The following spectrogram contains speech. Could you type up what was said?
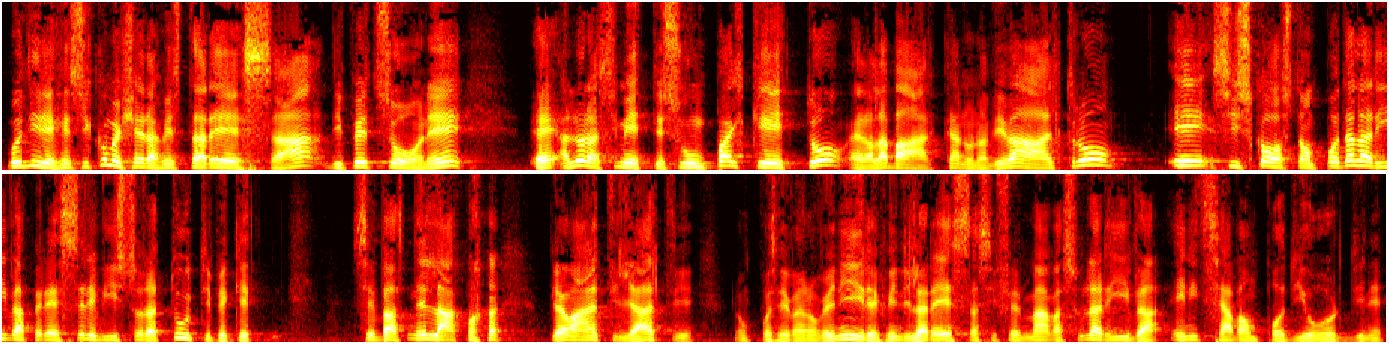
Vuol dire che siccome c'era questa ressa di persone, eh, allora si mette su un palchetto, era la barca, non aveva altro, e si scosta un po' dalla riva per essere visto da tutti, perché se va nell'acqua più avanti gli altri non potevano venire, quindi la ressa si fermava sulla riva e iniziava un po' di ordine.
